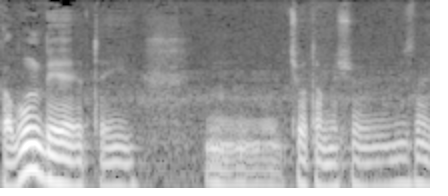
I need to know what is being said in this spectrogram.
Колумбия, это и чего там еще, не знаю,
